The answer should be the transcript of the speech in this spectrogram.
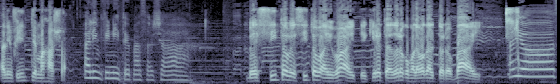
Al infinito y más allá. Al infinito y más allá. Besito, besito, bye bye. Te quiero, te adoro como la vaca al toro. Bye. Adiós.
